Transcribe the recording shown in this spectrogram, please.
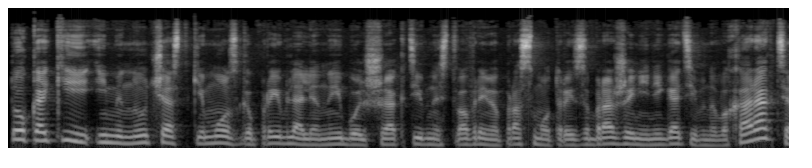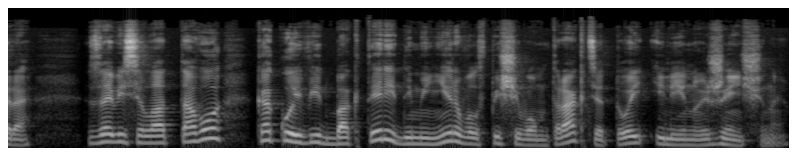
То, какие именно участки мозга проявляли наибольшую активность во время просмотра изображений негативного характера, зависело от того, какой вид бактерий доминировал в пищевом тракте той или иной женщины.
